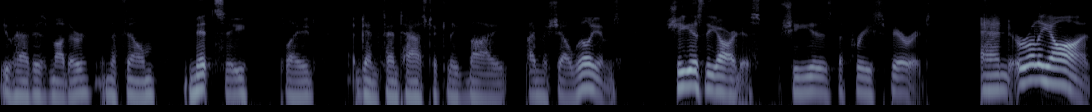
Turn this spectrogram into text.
you have his mother in the film, Mitzi, played again fantastically by, by Michelle Williams. She is the artist, she is the free spirit. And early on,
